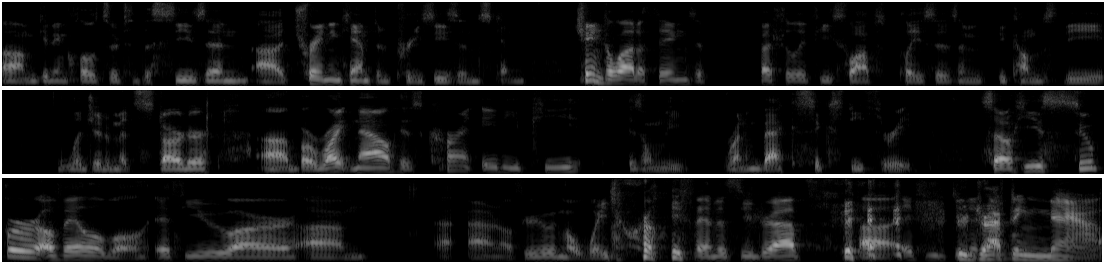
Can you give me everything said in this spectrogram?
um, getting closer to the season. Uh, training camp and preseasons can change a lot of things if, especially if he swaps places and becomes the legitimate starter uh, but right now his current adp is only running back 63 so he's super available if you are um, I- I don't know if you're doing a way too early fantasy draft. Uh, if you You're didn't have drafting now.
